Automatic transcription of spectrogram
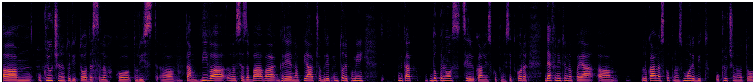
um, vključeno tudi to, da se lahko turist uh, tam biva, se zabava, gre na pijačo, gre in torej pomeni nekak doprinos celi lokalni skupnosti. Tako da definitivno pa ja. Um, Lokalna skupnost mora biti vključena v to,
